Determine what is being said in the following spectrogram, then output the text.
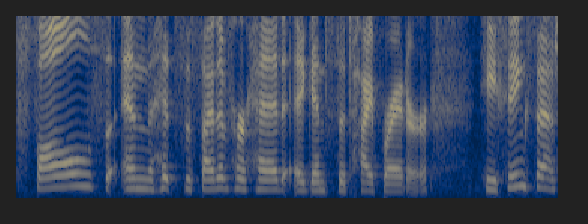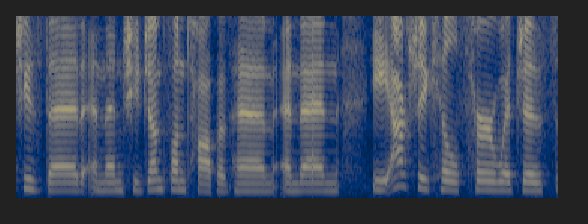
falls and hits the side of her head against the typewriter. He thinks that she's dead, and then she jumps on top of him, and then he actually kills her, which is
